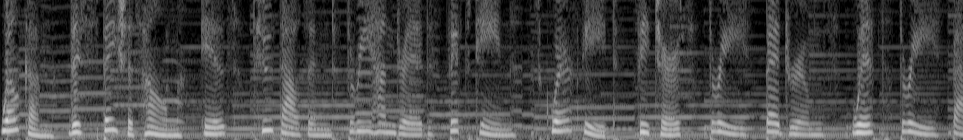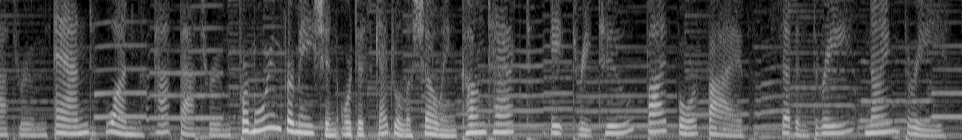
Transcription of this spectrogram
Welcome. This spacious home is 2,315 square feet. Features three bedrooms with three bathrooms and one half bathroom. For more information or to schedule a showing, contact 832 545 7393.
